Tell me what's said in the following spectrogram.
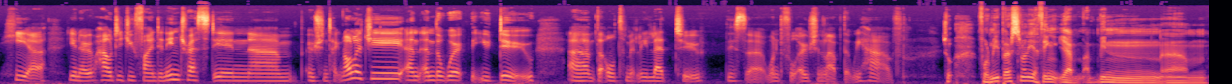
here? You know, how did you find an interest in um, ocean technology and, and the work that you do um, that ultimately led to this uh, wonderful ocean lab that we have? So for me personally, I think yeah, I've been um,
